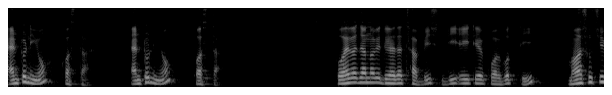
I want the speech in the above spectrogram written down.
Antonio Costa Antonio Costa. পহেলা জানুয়ারি দুই হাজার ছাব্বিশ ডি এইটের পরবর্তী মহাসচিব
